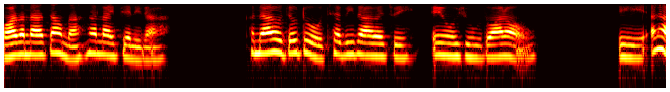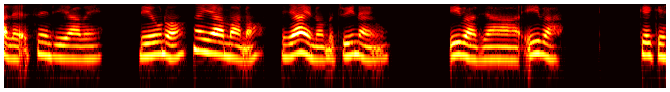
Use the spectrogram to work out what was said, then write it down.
ဝါသနာကြောင့်သာငှက်လိုက်ပြစ်နေတာခမတို့ကျုပ်တို့ကိုချက်ပြီးသားပဲကြွေအိမ်ကိုယူမသွားတော့ဘူးအေးအဲ့ဒါလည်းအဆင်ပြေတာပဲနေအောင်တော့ငှက်ရမှနော်မရရင်တော့မကြွေးနိုင်ဘူးအေးပါဗျာအေးပါကဲကဲ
